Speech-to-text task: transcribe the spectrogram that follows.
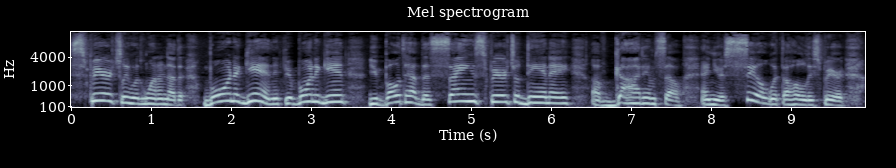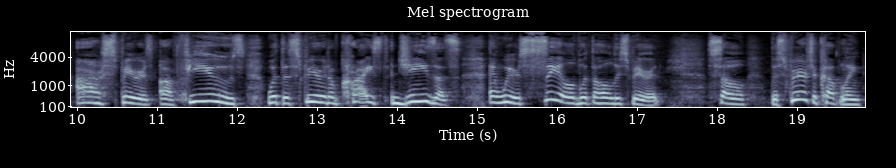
spiritually with one another. Born again. If you're born again, you both have the same spiritual DNA of God himself and you're sealed with the Holy Spirit. Our spirits are fused with the spirit of Christ Jesus and we're sealed with the Holy Spirit. So the spiritual coupling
